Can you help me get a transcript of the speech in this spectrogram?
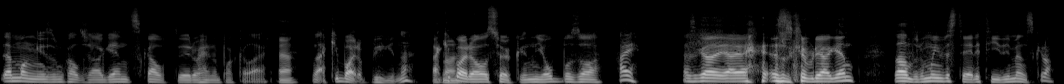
Det er mange som kaller seg agent, scouter og hele pakka der. Ja. Men det er ikke bare å begynne. Det er ikke Nei. bare å søke en jobb og så Hei, jeg skal, jeg, jeg skal bli agent. Det handler om å investere tid i mennesker. da.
